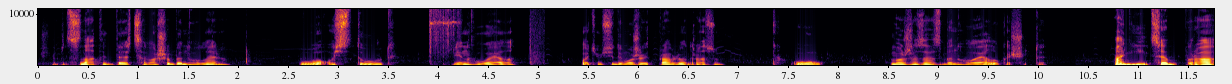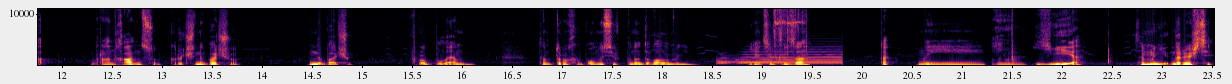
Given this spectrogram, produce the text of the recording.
Щоб знати, де це ваша Бенгулера. О, ось тут. Бенгуела. Потім сюди може відправлю одразу. У. Можна зараз Бенгуелу качнути. А ні, це бра. Бранхансу. Коротше, не бачу. Не бачу проблем. Там трохи бонусів понадавали мені. Я тільки за. Так, ми. Є. Це мені нарешті.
